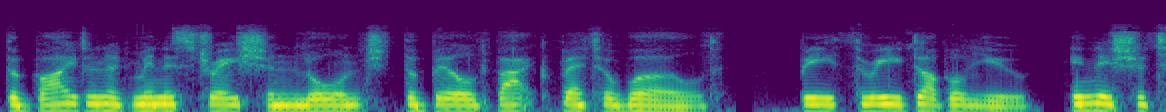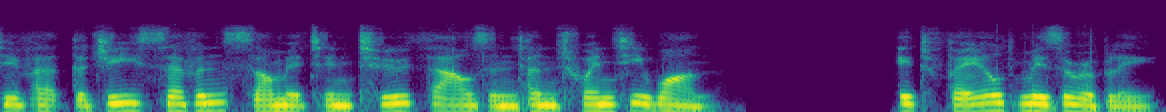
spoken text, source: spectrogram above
The Biden administration launched the Build Back Better World, B3W, initiative at the G7 summit in 2021. It failed miserably,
